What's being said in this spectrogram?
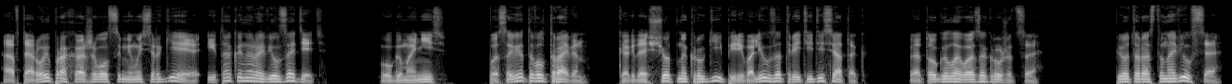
а второй прохаживался мимо Сергея и так и норовил задеть. «Угомонись», – посоветовал Травин, когда счет на круги перевалил за третий десяток, а то голова закружится. Пётр остановился,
